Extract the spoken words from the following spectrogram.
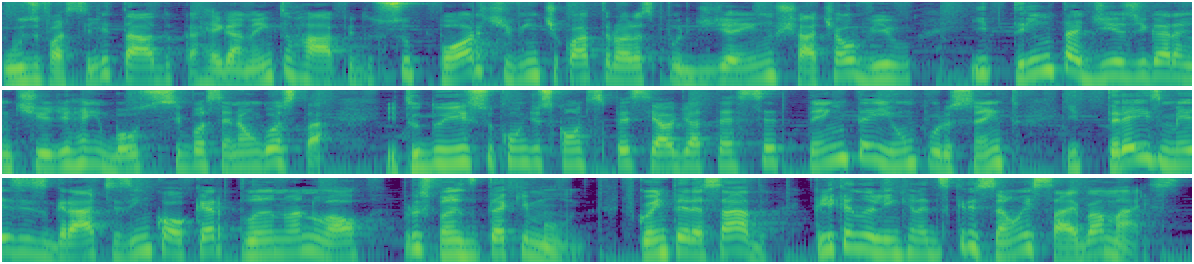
uso facilitado, carregamento rápido, suporte 24 horas por dia em um chat ao vivo e 30 dias de garantia de reembolso se você não gostar. E tudo isso com desconto especial de até 71% e 3 meses grátis em qualquer plano anual para os fãs do Tecmundo. Ficou interessado? Clica no link na descrição e saiba mais.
